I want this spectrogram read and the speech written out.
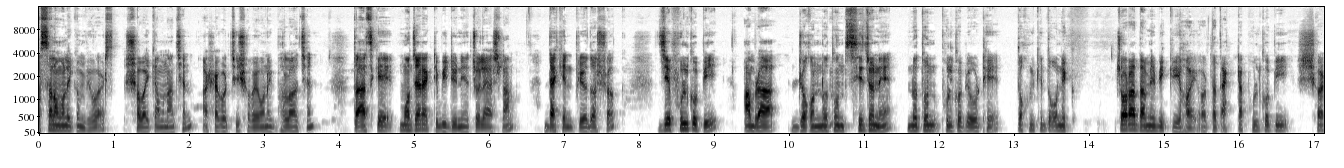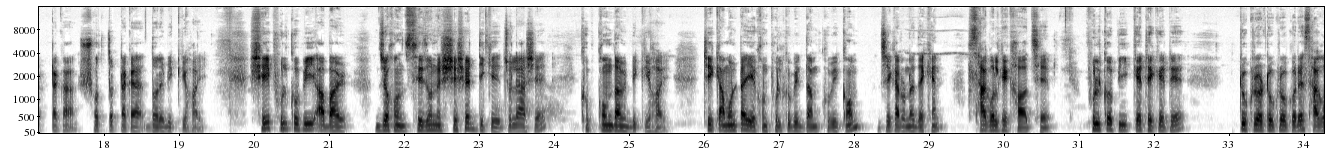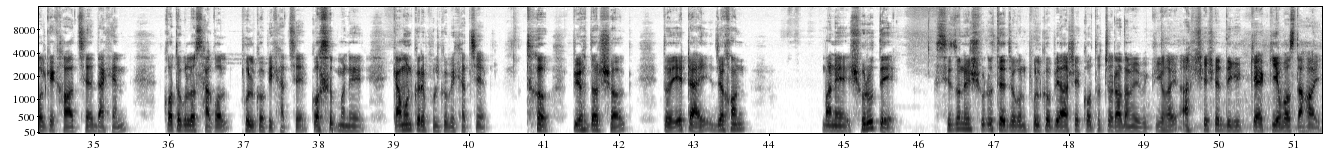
আসসালামু আলাইকুম ভিউয়ার্স, সবাই কেমন আছেন? আশা করছি সবাই অনেক ভালো আছেন। তো আজকে মজার একটি ভিডিও নিয়ে চলে আসলাম। দেখেন, প্রিয় দর্শক, যে ফুলকপি আমরা যখন নতুন সিজনে নতুন ফুলকপি ওঠে, তখন কিন্তু অনেক চড়া দামে বিক্রি হয়। অর্থাৎ একটা ফুলকপি ষাট টাকা, সত্তর টাকা দরে বিক্রি হয়। সেই ফুলকপি আবার যখন সিজনের শেষের দিকে চলে আসে, খুব কম দামে বিক্রি হয়। ঠিক এমনটাই এখন ফুলকপির দাম খুবই কম। যে কারণে দেখেন ছাগলকে খাওয়াচ্ছে। ফুলকপি কেটে কেটে টুকরো টুকরো করে ছাগলকে খাওয়াচ্ছে। দেখেন কতগুলো ছাগল ফুলকপি খাচ্ছে। কত মানে কেমন করে ফুলকপি খাচ্ছে। তো প্রিয় দর্শক, তো এটাই যখন মানে শুরুতে, সিজনের শুরুতে যখন ফুলকপি আসে, কত চোরা দামে বিক্রি হয় আর শেষের দিকে কে- অবস্থা হয়?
